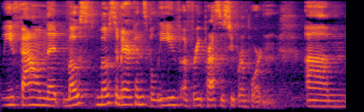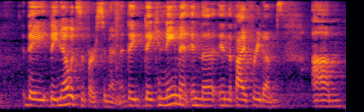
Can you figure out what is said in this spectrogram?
we found that most most Americans believe a free press is super important. Um, they they know it's the First Amendment. They they can name it in the in the five freedoms, um,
